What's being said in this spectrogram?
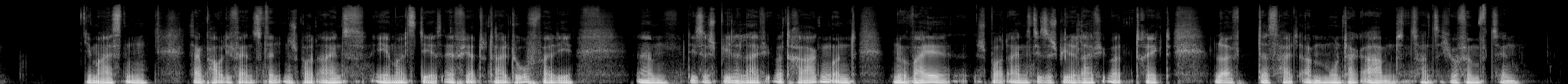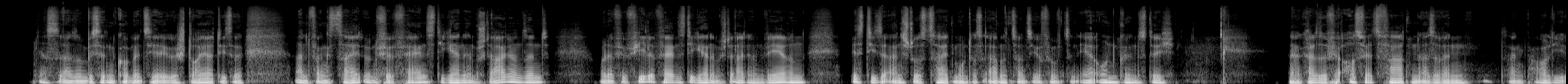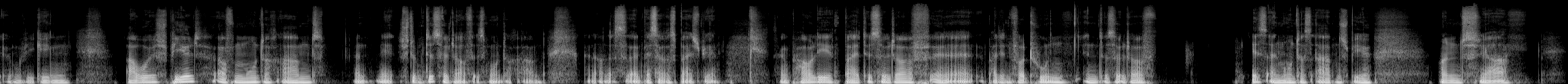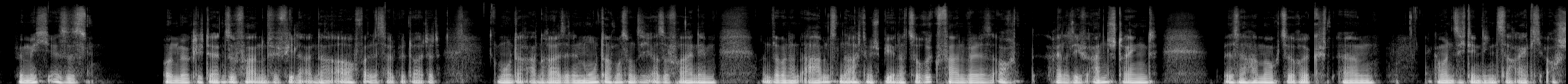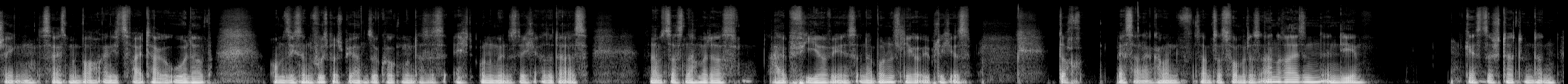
die meisten St. Pauli-Fans finden Sport 1, ehemals DSF, ja total doof, weil die ähm, diese Spiele live übertragen und nur weil Sport 1 diese Spiele live überträgt, läuft das halt am Montagabend 20.15 Uhr. Das ist also ein bisschen kommerziell gesteuert, diese Anfangszeit. Und für Fans, die gerne im Stadion sind, oder für viele Fans, die gerne im Stadion wären, ist diese Anstoßzeit montagsabends 20.15 Uhr eher ungünstig. Ja, gerade so für Auswärtsfahrten, also wenn St. Pauli irgendwie gegen Aue spielt auf dem Montagabend, Nee, stimmt, Düsseldorf ist Montagabend. Genau, das ist ein besseres Beispiel. St. Pauli bei Düsseldorf, äh, bei den Fortunen in Düsseldorf ist ein Montagsabendspiel. Und ja, für mich ist es unmöglich dahin zu fahren und für viele andere auch, weil es halt bedeutet, Montag Anreise, den Montag muss man sich also freinehmen. Und wenn man dann abends nach dem Spiel noch zurückfahren will, ist es auch relativ anstrengend bis nach Hamburg zurück. Ähm, dann kann man sich den Dienstag eigentlich auch schenken. Das heißt, man braucht eigentlich zwei Tage Urlaub, um sich so ein Fußballspiel anzugucken und das ist echt ungünstig. Also da ist samstags nachmittags halb vier, wie es in der Bundesliga üblich ist, doch besser. Dann kann man samstags vormittags anreisen in die Gästestadt und dann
